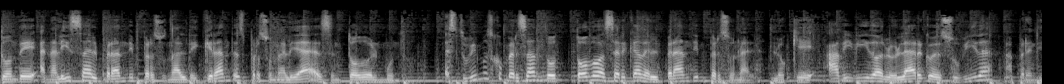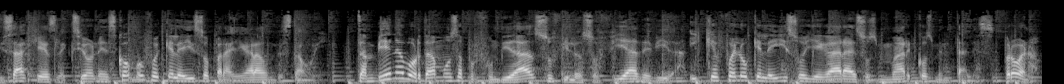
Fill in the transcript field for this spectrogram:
donde analiza el branding personal de grandes personalidades en todo el mundo. Estuvimos conversando todo acerca del branding personal, lo que ha vivido a lo largo de su vida, aprendizajes, lecciones, cómo fue que le hizo para llegar a donde está hoy. También abordamos a profundidad su filosofía de vida y qué fue lo que le hizo llegar a esos marcos mentales. Pero bueno,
